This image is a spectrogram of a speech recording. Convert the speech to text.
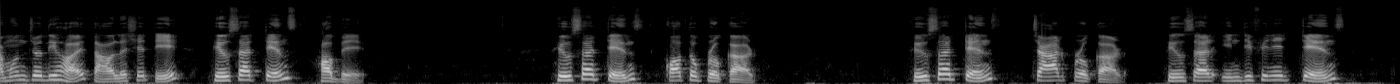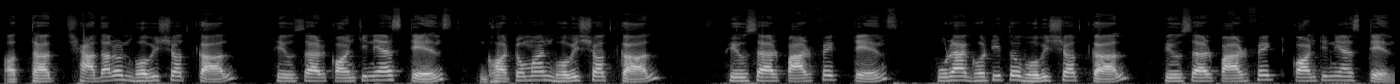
এমন যদি হয় তাহলে সেটি ফিউচার টেন্স হবে। ফিউচার টেন্স কত প্রকার? ফিউচার টেন্স চার প্রকার। ফিউচার ইনডিফিনিট টেন্স, অর্থাৎ সাধারণ ভবিষ্যৎকাল ফিউচার কন্টিনিউয়াস টেন্স ঘটমান ভবিষ্যৎকাল ফিউচার পারফেক্ট টেন্স পুরা ঘটিত ভবিষ্যৎকাল ফিউচার পারফেক্ট কন্টিনিউয়াস টেন্স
